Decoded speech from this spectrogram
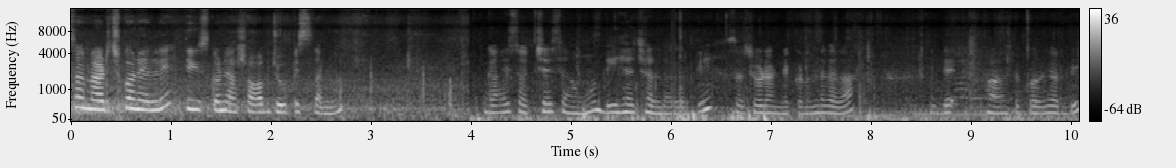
సో నడుచుకొని వెళ్ళి తీసుకొని ఆ షాప్ చూపిస్తాను. గాయస్ వచ్చేసాము డిహెచ్ఎల్ దగ్గరికి. సో చూడండి ఇక్కడ ఉంది కదా. ఇదే కొరియర్ది.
